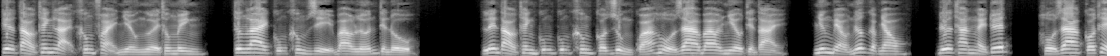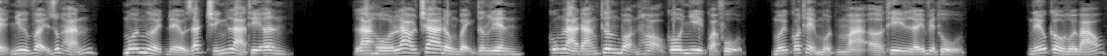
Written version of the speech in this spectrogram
kia Tào Thanh lại không phải nhiều người thông minh, tương lai cũng không gì bao lớn tiền đồ. Lên Tào Thanh cũng cũng không có dùng quá hồ ra bao nhiêu tiền tài, nhưng bèo nước gặp nhau, đưa than ngày tuyết, hồ ra có thể như vậy giúp hắn, mỗi người đều giác chính là thi ân. Là hồ lao cha đồng bệnh tương liên, cũng là đáng thương bọn họ cô nhi quả phụ, mới có thể một mà ở thi lấy viện thủ. Nếu cầu hồi báo,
